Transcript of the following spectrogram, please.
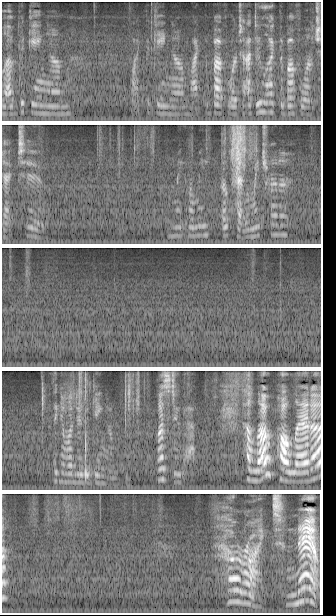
Love the gingham. Like the gingham, like the buffalo check. I do like the buffalo check too. Let me, let me, okay, let me try to I think I'm gonna do the gingham. Let's do that. Hello, Pauletta. All right, now,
